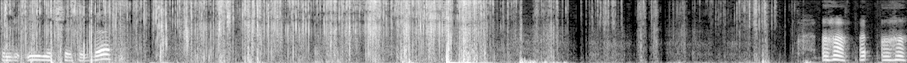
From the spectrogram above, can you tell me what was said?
Şimdi iyi bir şekilde Aha, aha.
